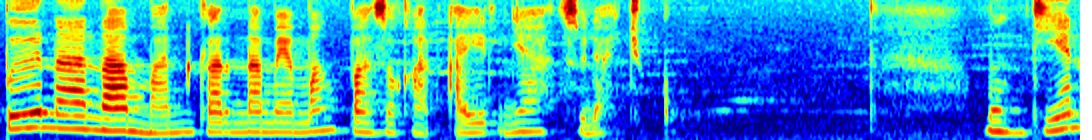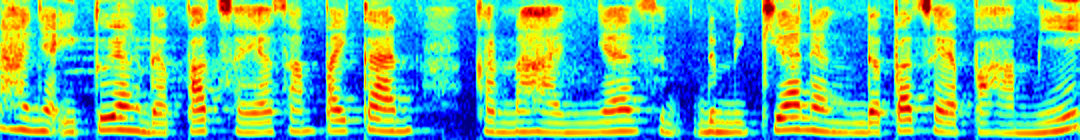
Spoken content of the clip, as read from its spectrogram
penanaman karena memang pasokan airnya sudah cukup. Mungkin hanya itu yang dapat saya sampaikan, karena hanya demikian yang dapat saya pahami.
